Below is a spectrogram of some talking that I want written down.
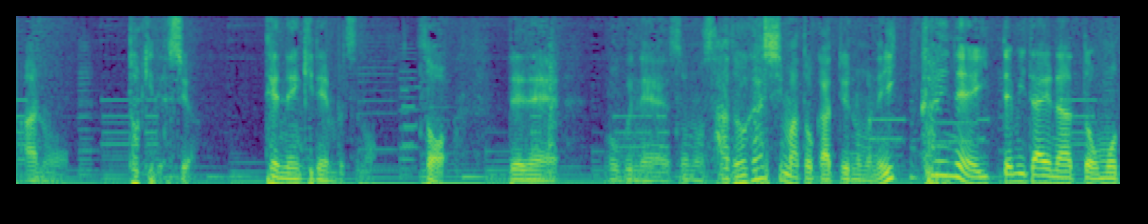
あの、時ですよ。天然記念物の。そう。でね、僕ね、その佐渡島とかっていうのもね、一回ね、行ってみたいなと思っ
